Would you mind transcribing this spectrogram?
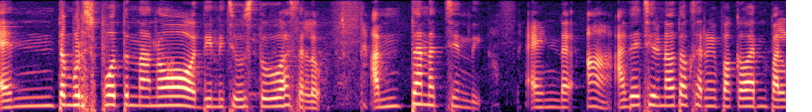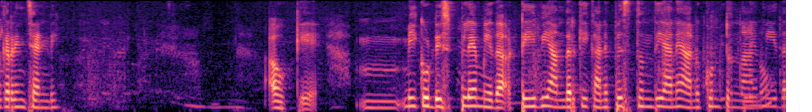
ఎంత మురిసిపోతున్నానో దీన్ని చూస్తూ అసలు. అంత నచ్చింది. అండ్ అదే చిరునవ్వుతో ఒకసారి మీ పక్క వారిని పలకరించండి. ఓకే. మీకు డిస్ప్లే మీద టీవీ అందరికీ కనిపిస్తుంది అని అనుకుంటున్నాను. మీద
